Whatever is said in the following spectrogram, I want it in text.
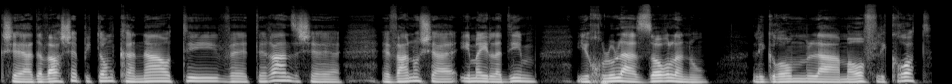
כשהדבר שפתאום קנה אותי ואת ערן זה שהבנו שאם הילדים יוכלו לעזור לנו, לגרום למעוף לקרות,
